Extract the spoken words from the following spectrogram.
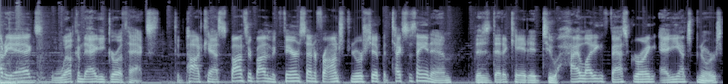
Howdy, Ags. Welcome to Aggie Growth Hacks, the podcast sponsored by the McFerrin Center for Entrepreneurship at Texas A&M that is dedicated to highlighting fast-growing Aggie entrepreneurs,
